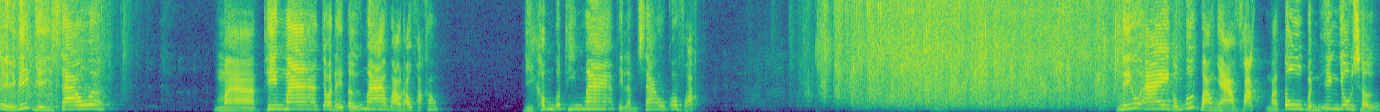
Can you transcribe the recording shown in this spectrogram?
Quý vị biết vì sao á mà thiên ma cho đệ tử ma vào đạo phật không? Vì không có thiên ma thì làm sao có phật? Nếu ai cũng bước vào nhà phật mà tu bình yên vô sự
